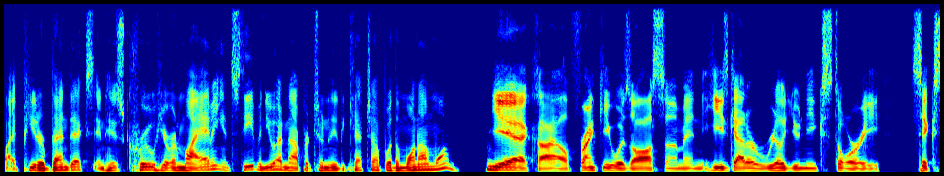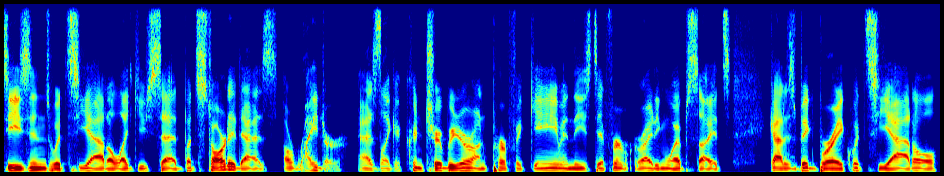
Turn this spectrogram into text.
by Peter Bendix and his crew here in Miami. And Stephen, you had an opportunity to catch up with him one on one. Yeah, Kyle. Frankie was awesome, and he's got a real unique story. Six seasons with Seattle, like you said, but started as a writer, as like a contributor on Perfect Game and these different writing websites. Got his big break with Seattle,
